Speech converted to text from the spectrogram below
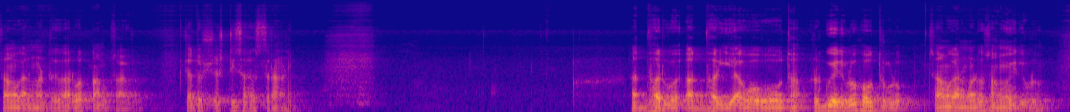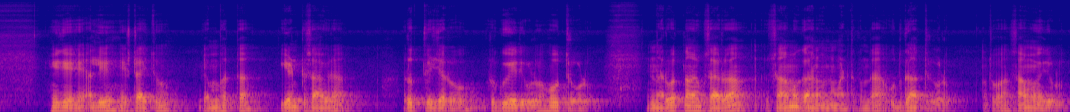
ಸಾಮಗಾನ ಮಾಡ್ತಾ ಇದ್ದರು ಅರವತ್ನಾಲ್ಕು ಸಾವಿರ. ಚತುಷ್ಷಷ್ಟಿ ಸಹಸ್ರಾಣಿ. ಅಧ್ವರ್ವ, ಅಧ್ವರ್ಯವೋಥ ಋಗ್ವೇದಿಗಳು ಹೋತೃಗಳು ಸಾಮಗಾನ ಮಾಡುವ ಸಾಮವೇದಿಗಳು. ಹೀಗೆ ಅಲ್ಲಿ ಎಷ್ಟಾಯಿತು? ಎಂಬತ್ತ ಎಂಟು ಸಾವಿರ ಋತ್ವಿಜರು, ಋಗ್ವೇದಿಗಳು, ಹೋತೃಗಳು. ಇನ್ನು ಸಾವಿರ ಸಾಮಗಾನವನ್ನು ಮಾಡ್ತಕ್ಕಂಥ ಉದ್ಘಾತೃಗಳು ಅಥವಾ ಸಾಮವೇದಿಗಳು.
